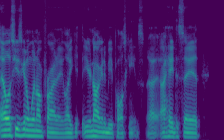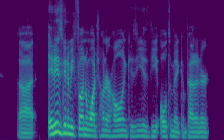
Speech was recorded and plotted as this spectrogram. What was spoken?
LSU is going to win on Friday. Like you're not going to be Paul Skenes. I, I hate to say it. Uh, it is going to be fun to watch Hunter Hollan because he is the ultimate competitor.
